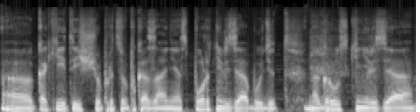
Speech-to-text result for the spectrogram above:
А, Какие-то еще противопоказания? Спорт нельзя будет, нагрузки нельзя,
